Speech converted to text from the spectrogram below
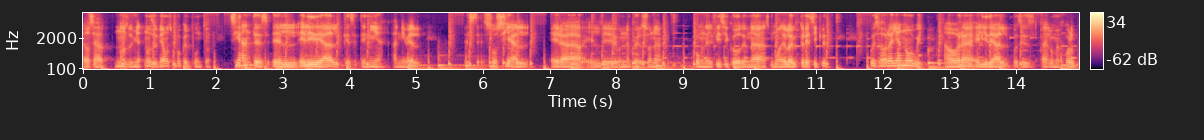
o sea, nos, nos, desviamos un poco del punto. Si antes el, el ideal que se tenía a nivel este, social era el de una persona como en el físico de una modelo de Victoria's Secret, pues ahora ya no, güey. Ahora el ideal, pues es a lo mejor,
